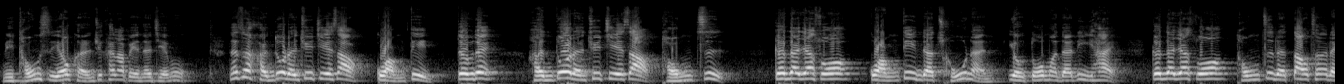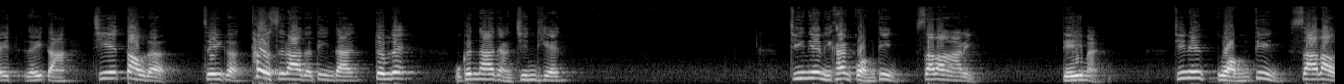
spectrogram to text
你同时有可能去看到别人的节目。但是很多人去介绍广定，对不对？很多人去介绍同志，跟大家说广定的储能有多么的厉害。跟大家说，同志的倒车雷雷达接到了这个特斯拉的订单，对不对？我跟大家讲，今天，今天你看广电杀到哪里？跌停板。今天广电杀到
